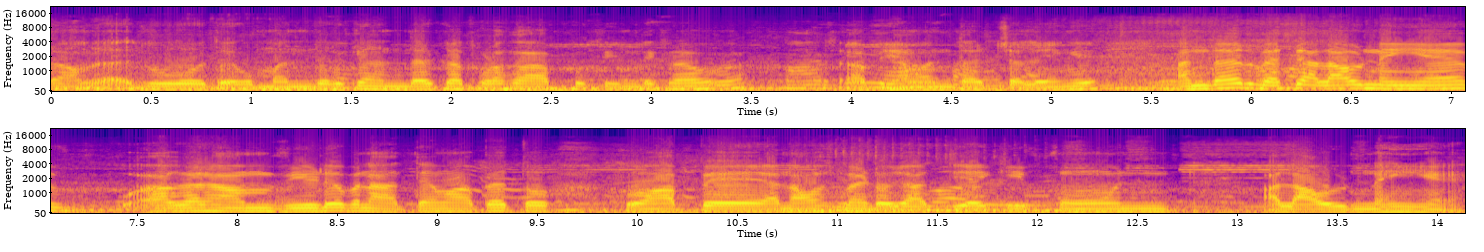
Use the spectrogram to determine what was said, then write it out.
राम वो देखो मंदिर के अंदर का थोड़ा सा आपको सीन दिख रहा होगा। अभी हम अंदर चलेंगे। अंदर वैसे अलाउड नहीं है। अगर हम वीडियो बनाते हैं वहाँ पे तो वहाँ पे अनाउंसमेंट हो जाती है कि फ़ोन अलाउड नहीं है।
